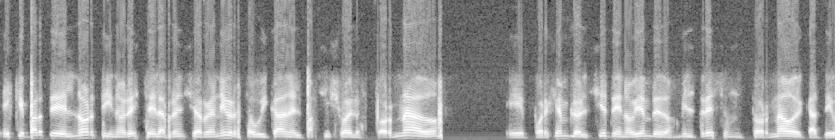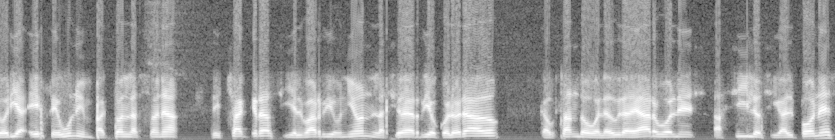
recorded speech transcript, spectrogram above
es que parte del norte y noreste de la provincia de Río Negro está ubicada en el pasillo de los tornados. Eh, por ejemplo, el 7 de noviembre de 2013 un tornado de categoría F1 impactó en la zona de Chacras y el barrio Unión, en la ciudad de Río Colorado, causando voladura de árboles, asilos y galpones,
